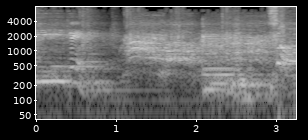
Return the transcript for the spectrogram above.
Sigue. ¡Algo!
